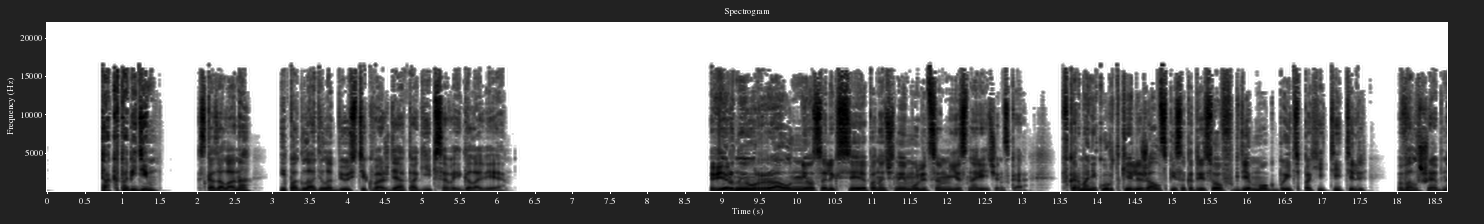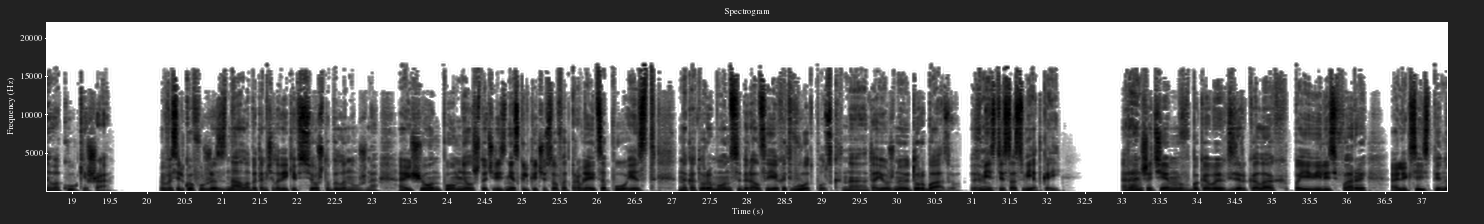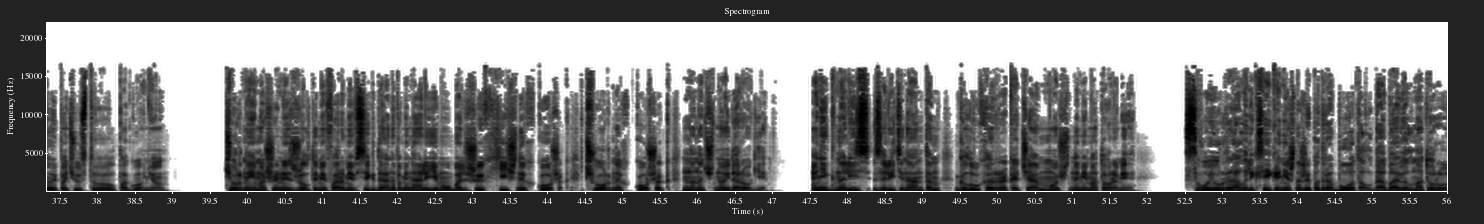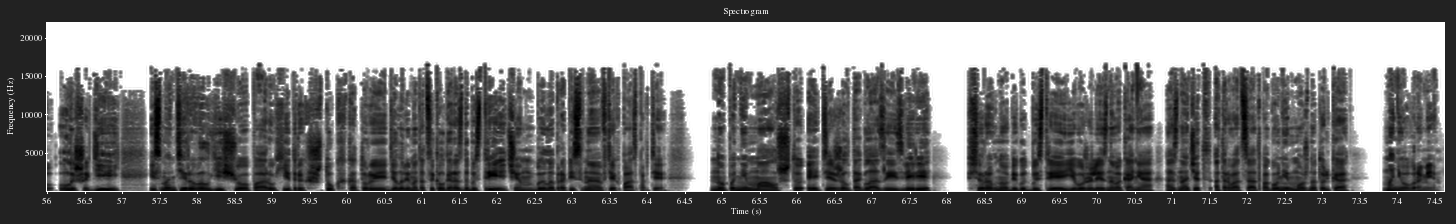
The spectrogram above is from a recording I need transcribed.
Так победим!» — сказала она и погладила бюстик вождя по гипсовой голове. Верный Урал нес Алексея по ночным улицам Яснореченска. В кармане куртки лежал список адресов, где мог быть похититель волшебного кукиша. Васильков уже знал об этом человеке все, что было нужно. А еще он помнил, что через несколько часов отправляется поезд, на котором он собирался ехать в отпуск на таежную турбазу вместе со Светкой. Раньше, чем в боковых зеркалах появились фары, Алексей спиной почувствовал погоню. Черные машины с желтыми фарами всегда напоминали ему больших хищных кошек, черных кошек на ночной дороге. Они гнались за лейтенантом, глухо ракача мощными моторами. Свой Урал Алексей, конечно же, подработал, добавил мотору лошадей и смонтировал еще пару хитрых штук, которые делали мотоцикл гораздо быстрее, чем было прописано в техпаспорте. Но понимал, что эти желтоглазые звери все равно бегут быстрее его железного коня, а значит, оторваться от погони можно только маневрами.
